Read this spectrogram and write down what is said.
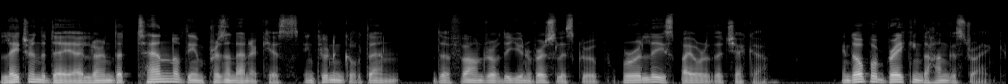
Later in the day, I learned that ten of the imprisoned anarchists, including Gordin, the founder of the Universalist group, were released by order of the Cheka, in the hope of breaking the hunger strike.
